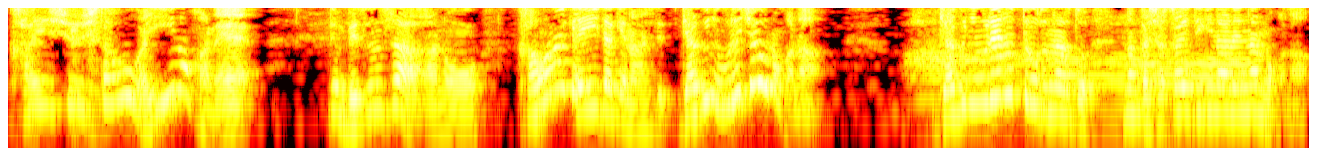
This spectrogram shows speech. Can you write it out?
回収した方がいいのかね？でも別にさ、あの、買わなきゃいいだけの話で逆に売れちゃうのかな？逆に売れるってことになると、なんか社会的なあれになるのかな？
